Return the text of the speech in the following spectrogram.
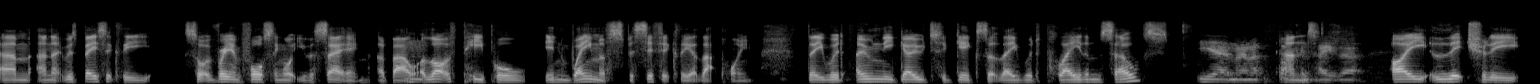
Um, and it was basically sort of reinforcing what you were saying about Mm. a lot of people in Weymouth specifically at that point, they would only go to gigs that they would play themselves. Yeah, man, I fucking And- hate that. I literally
